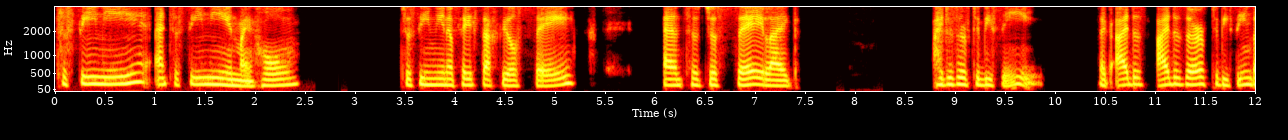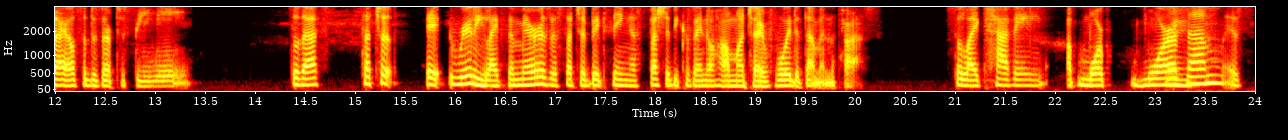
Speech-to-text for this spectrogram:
to see me and to see me in my home, to see me in a place that feels safe, and to just say like I deserve to be seen. Like I des- I deserve to be seen, but I also deserve to see me. So that's such a it really mm-hmm. like the mirrors is such a big thing, especially because I know how much I avoided them in the past. So like having a more more right. of them is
